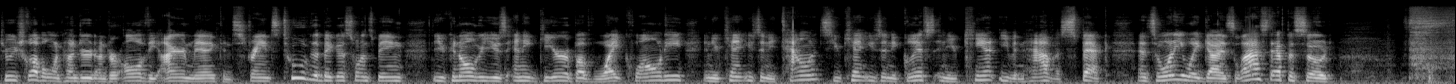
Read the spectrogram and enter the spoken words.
to reach level 100 under all of the Iron Man constraints, two of the biggest ones being that you can only use any gear above white quality, and you can't use any talents, you can't use any glyphs, and you can't even have a spec. And so anyway guys, last episode...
